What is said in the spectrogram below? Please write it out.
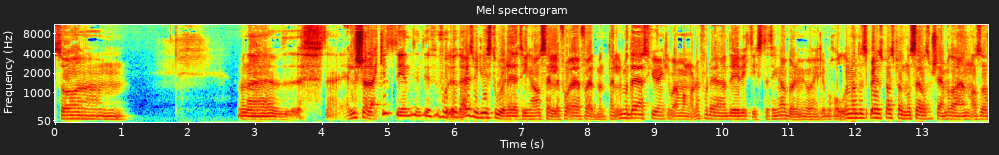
Så um, Men eh, ellers så er det ikke de, de, de, Det er liksom ikke de store tinga å selge for, eh, for Edmonton heller, men det skulle jo egentlig bare mangle. For det, de viktigste tinga bør de jo egentlig beholde. Men det blir spennende å se hva som skjer med da en altså,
